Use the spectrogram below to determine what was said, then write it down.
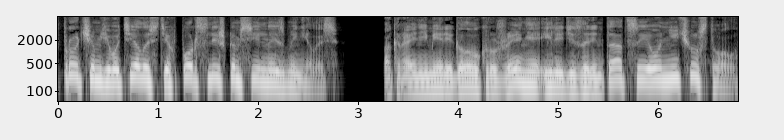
Впрочем, его тело с тех пор слишком сильно изменилось. По крайней мере, головокружения или дезориентации он не чувствовал.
